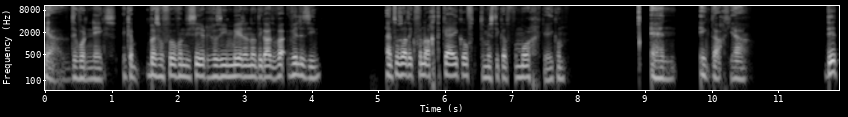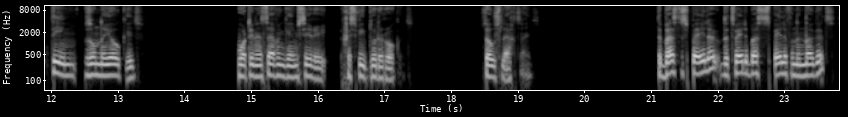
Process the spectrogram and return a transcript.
Ja, dit wordt niks. Ik heb best wel veel van die serie gezien. Meer dan dat ik had willen zien. En toen zat ik vannacht te kijken. Of tenminste, ik heb vanmorgen gekeken. En ik dacht, ja... Dit team zonder Jokic wordt in een seven game serie gesweept door de Rockets. Zo slecht zijn ze. De beste speler, de tweede beste speler van de Nuggets,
